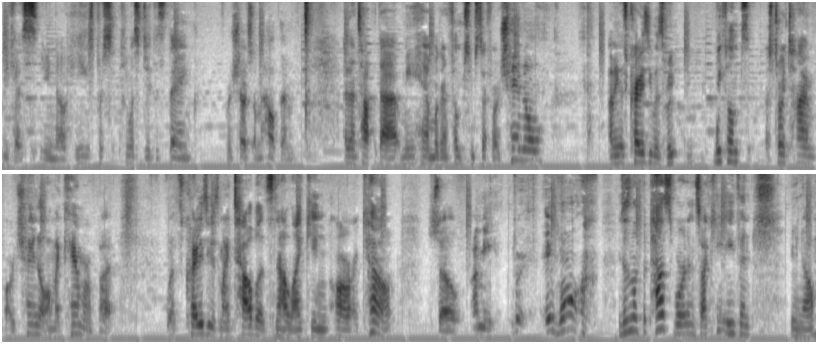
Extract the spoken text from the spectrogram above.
because you know he's he wants to do this thing for show, so I'm gonna help him. And on top of that, me and him we're gonna film some stuff for our channel I mean, it was crazy. Was we we filmed a story time for our channel on my camera, but what's crazy is my tablet's not liking our account. So I mean, it won't. It doesn't like the password, and so I can't even, you know,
